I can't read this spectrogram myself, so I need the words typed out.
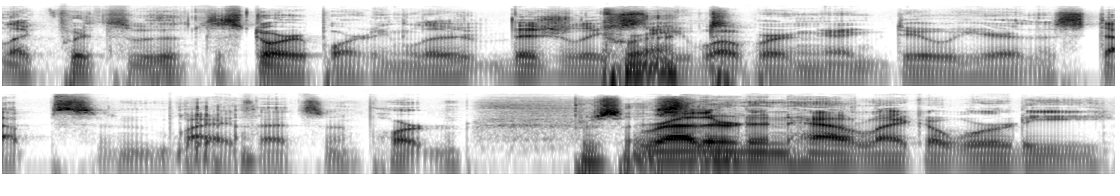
like with, with the storyboarding, visually see what we're going to do here, the steps, and why Yeah. that's important, Precisely. rather than have like a wordy.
